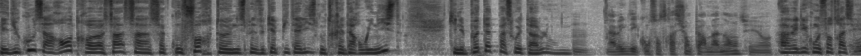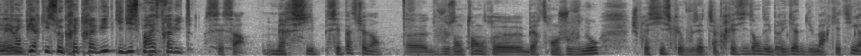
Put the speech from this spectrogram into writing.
Et du coup, ça rentre, ça, ça, conforte une espèce de capitalisme très darwiniste qui n'est peut-être pas souhaitable. Mmh. Avec des concentrations permanentes. Avec des concentrations, eh des empires qui se créent très vite, qui disparaissent très vite. C'est ça. Merci. C'est passionnant. Euh, de vous entendre, euh, Bertrand Jouvenot. Je précise que vous êtes président des brigades du marketing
